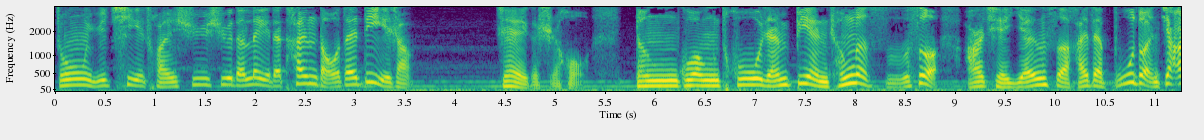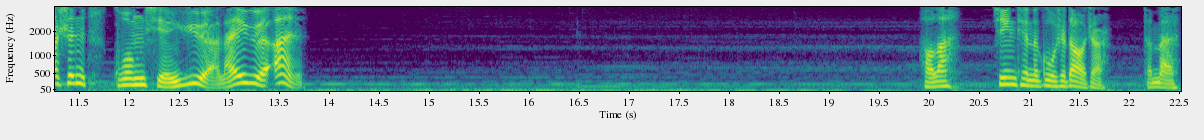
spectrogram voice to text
终于气喘吁吁的，累得瘫倒在地上。这个时候，灯光突然变成了紫色，而且颜色还在不断加深，光线越来越暗。好了，今天的故事到这儿，咱们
